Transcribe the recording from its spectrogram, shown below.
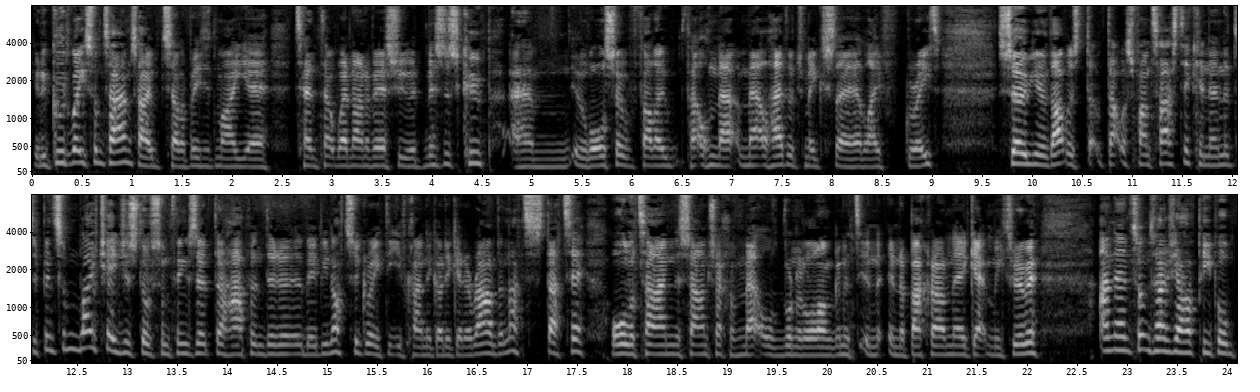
in a good way, sometimes. I celebrated my uh, tenth wedding anniversary with Mrs. Coop, um, who also fellow fellow metalhead, which makes uh, life great. So you know that was that was fantastic, and then there's been some life changing stuff, some things that, that happened that are maybe not so great that you've kind of got to get around, and that's that's it all the time. The soundtrack of metal running along in in, in the background there, getting me through it, and then sometimes you have people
